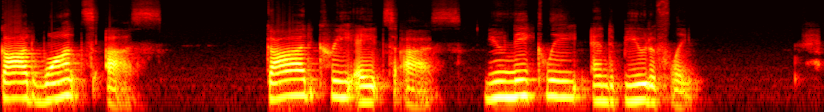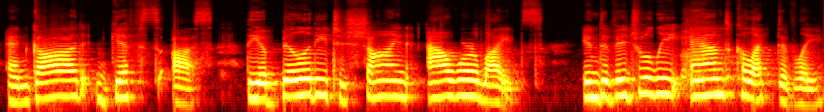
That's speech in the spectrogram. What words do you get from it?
God wants us. God creates us uniquely and beautifully. And God gifts us the ability to shine our lights individually and collectively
